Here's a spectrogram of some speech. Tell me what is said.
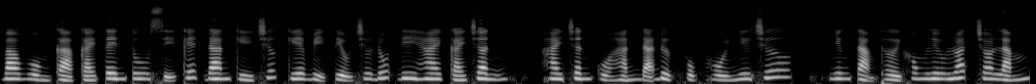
bao gồm cả cái tên tu sĩ kết đan kỳ trước kia bị tiểu chư đốt đi hai cái chân. Hai chân của hắn đã được phục hồi như trước, nhưng tạm thời không lưu loát cho lắm,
